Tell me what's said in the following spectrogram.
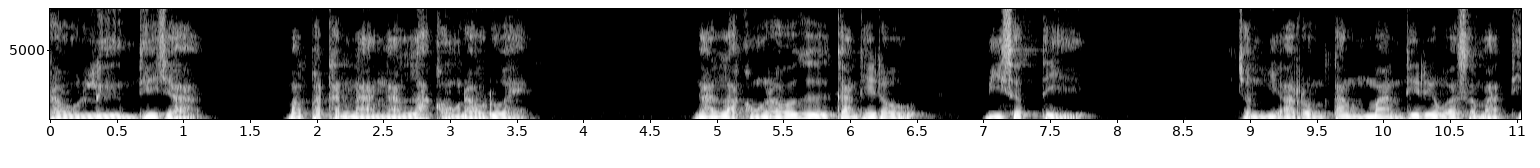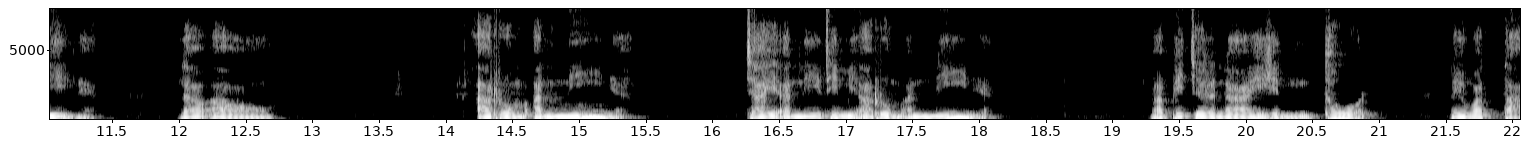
เราลืมที่จะมาพัฒนางานหลักของเราด้วย งานหลักของเราก็คือการที่เรามีสติ จนมีอารมณ์ตั้งมั่นที่เรียกว่าสมาธิเนี่ยแล้วเอาอารมณ์อันนี้เนี่ยใจอันนี้ที่มีอารมณ์อันนี้เนี่ย มาพิจารณาให้เห็นโทษ ในวัฏฏะ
